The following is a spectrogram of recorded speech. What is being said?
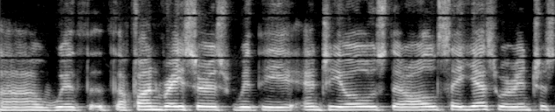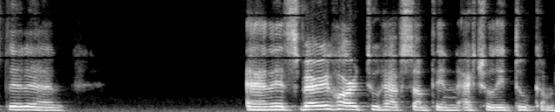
uh, with the fundraisers, with the NGOs that all say yes, we're interested, and and it's very hard to have something actually do come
